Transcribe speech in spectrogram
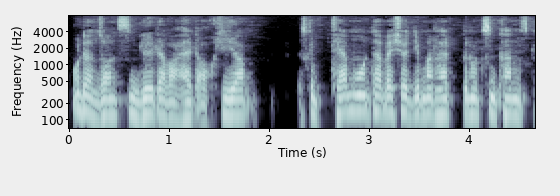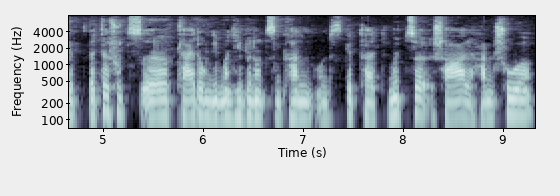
Und ansonsten gilt aber halt auch hier, es gibt Thermounterwäsche, die man halt benutzen kann. Es gibt Wetterschutzkleidung, äh, die man hier benutzen kann. Und es gibt halt Mütze, Schal, Handschuhe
